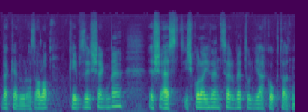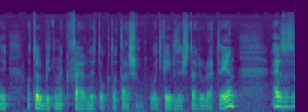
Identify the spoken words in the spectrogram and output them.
bekerül az alapképzésekbe, és ezt iskolai rendszerbe tudják oktatni, a többit meg felnőtt oktatás vagy képzés területén. Ez,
